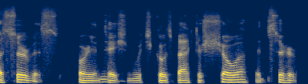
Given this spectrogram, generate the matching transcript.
a service mm-hmm. orientation mm-hmm. which goes back to show up and serve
